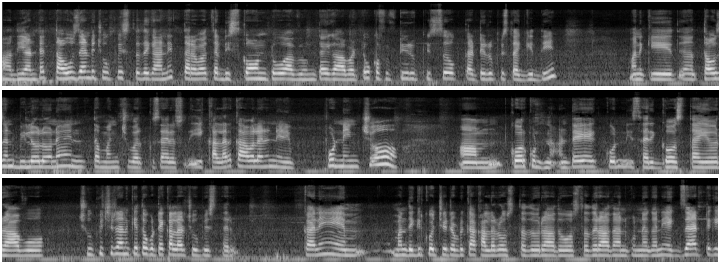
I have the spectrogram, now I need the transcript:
అది అంటే థౌజండ్ చూపిస్తుంది కానీ తర్వాత డిస్కౌంట్ అవి ఉంటాయి కాబట్టి ఒక ఫిఫ్టీ రూపీస్ ఒక థర్టీ రూపీస్ తగ్గిద్ది. మనకి థౌజండ్ బిలోలోనే ఇంత మంచి వర్క్ శారీ వస్తుంది. ఈ కలర్ కావాలని నేను ఎప్పటి నుంచో కోరుకుంటున్నా. అంటే కొన్ని సరిగ్గా వస్తాయో రావో చూపించడానికైతే ఒకటే కలర్ చూపిస్తారు. కానీ మన దగ్గరికి వచ్చేటప్పటికి ఆ కలర్ వస్తుందో రాదో వస్తుందో రాదో అనుకున్నా కానీ ఎగ్జాక్ట్గా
